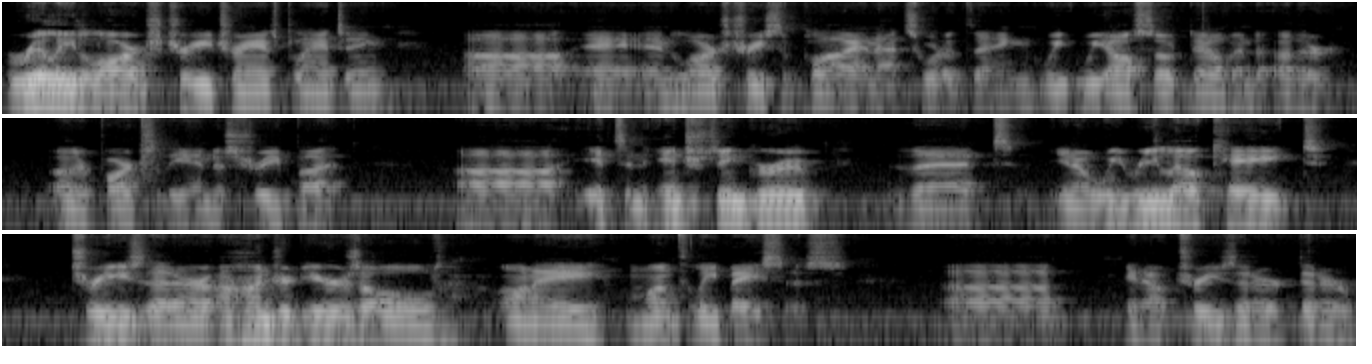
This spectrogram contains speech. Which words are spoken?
really large tree transplanting uh, and, and, large tree supply and that sort of thing. We, we also delve into other other parts of the industry, but uh, it's an interesting group that you know we relocate trees that are 100 years old on a monthly basis. You know trees that are that are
